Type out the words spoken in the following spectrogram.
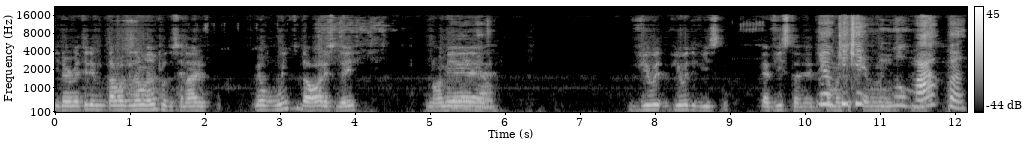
e normalmente ele dá uma visão ampla do cenário. Meu, muito da hora isso daí. O nome é... View, view de vista. É vista, é E o que que no mapa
